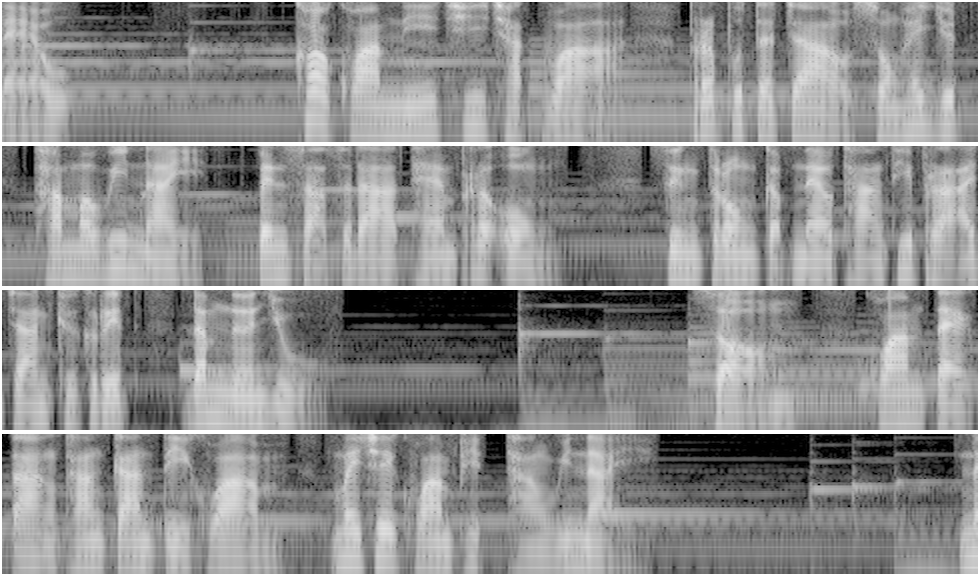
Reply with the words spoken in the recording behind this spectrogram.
แล้ว ข้อความนี้ชี้ชัดว่า พระพุทธเจ้าทรงให้ยึดธรรมวินัย เป็นศาสดาแทนพระองค์ ซึ่งตรงกับแนวทางที่พระอาจารย์คึกฤทธิ์ดำเนินอยู่ 2. ความแตกต่างทางการตีความไม่ใช่ความผิดทางวินัย ใน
